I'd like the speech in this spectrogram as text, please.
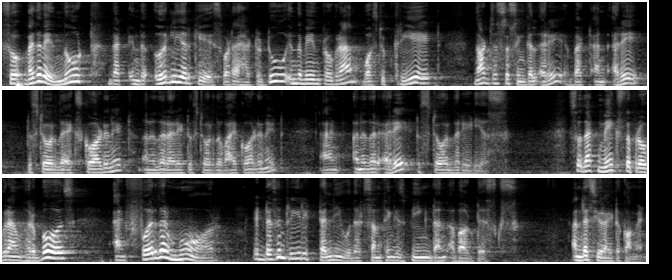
So by the way note that in the earlier case what I had to do in the main program was to create not just a single array but an array to store the x coordinate, another array to store the y coordinate and another array to store the radius. So that makes the program verbose and furthermore it does not really tell you that something is being done about disks unless you write a comment.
